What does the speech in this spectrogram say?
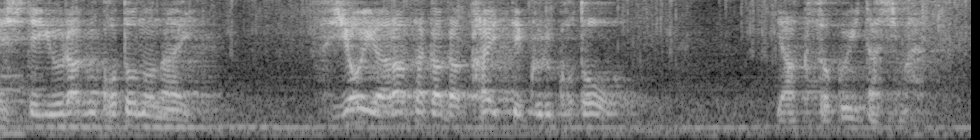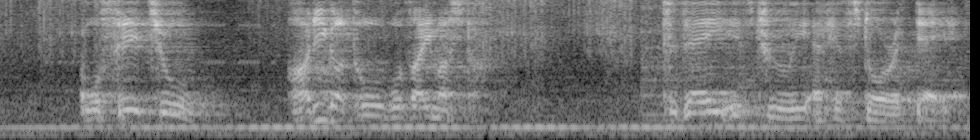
決して揺らぐことのない強い荒坂が帰ってくることを約束いたしますご清聴ありがとうございました Today is truly a historic day.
